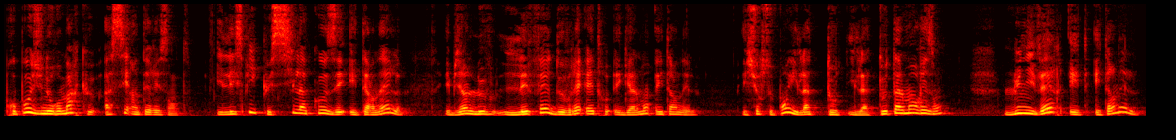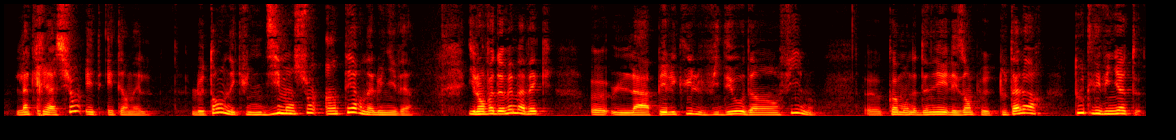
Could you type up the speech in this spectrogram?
propose une remarque assez intéressante. Il explique que si la cause est éternelle, eh bien l'effet devrait être également éternel. Et sur ce point, il a, totalement raison. L'univers est éternel, la création est éternelle. Le temps n'est qu'une dimension interne à l'univers. Il en va de même avec euh, la pellicule vidéo d'un film. Euh, comme on a donné l'exemple tout à l'heure, toutes les vignettes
